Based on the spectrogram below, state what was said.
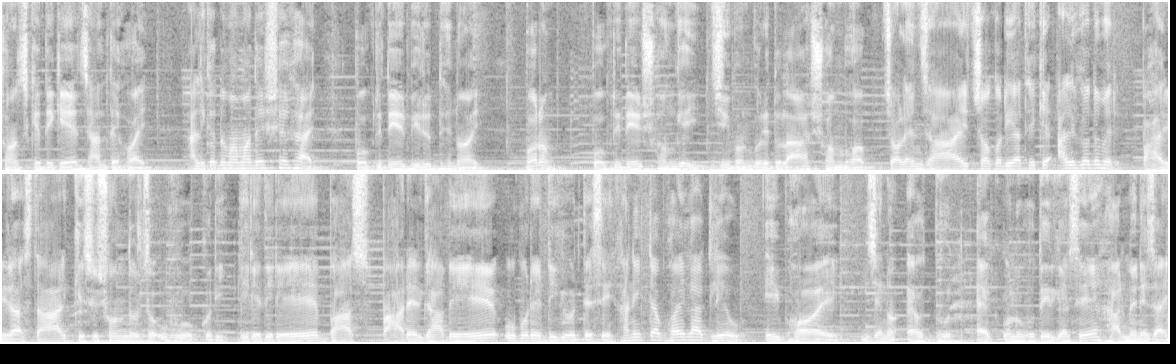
সংস্কৃতিকে জানতে হয়। আলীকদম আমাদের শেখায়, প্রকৃতির বিরুদ্ধে নয়, বরং প্রকৃতির সঙ্গেই জীবন গড়ে তোলা সম্ভব। চলেন যাই চকরিয়া থেকে আলীকদমের। পাহাড়ি রাস্তার কিছু সৌন্দর্য উপভোগ করি। ধীরে ধীরে বাস পাহাড়ের ঘাবে উপরের দিকে উঠতেছে। খানিকটা ভয় লাগলেও এই ভয় যেন অদ্ভুত এক অনুভূতির কাছে হার মেনে যায়।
